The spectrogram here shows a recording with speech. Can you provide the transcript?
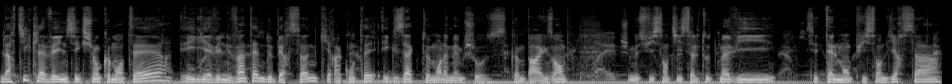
L'article avait une section commentaires et il y avait une vingtaine de personnes qui racontaient exactement la même chose. Comme par exemple, je me suis senti seul toute ma vie, c'est tellement puissant de dire ça.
